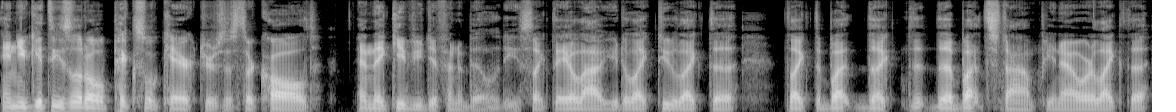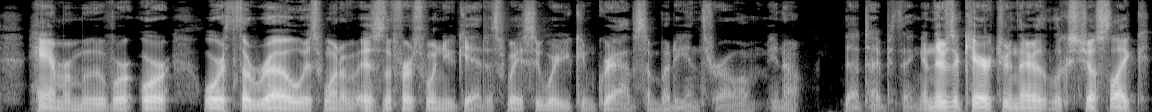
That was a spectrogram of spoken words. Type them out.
And you get these little pixel characters as they're called, and they give you different abilities. Like they allow you to like do like the like the butt like the, the butt stomp, you know, or like the hammer move, or or or throw is one of is the first one you get. It's basically where you can grab somebody and throw them, you know, that type of thing. And there's a character in there that looks just like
